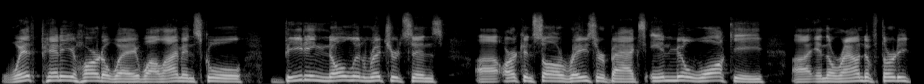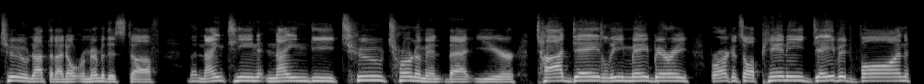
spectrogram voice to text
with Penny Hardaway while I'm in school, beating Nolan Richardson's uh, Arkansas Razorbacks in Milwaukee uh, in the round of 32. Not that I don't remember this stuff. The 1992 tournament that year. Todd Day, Lee Mayberry for Arkansas, Penny, David Vaughn,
